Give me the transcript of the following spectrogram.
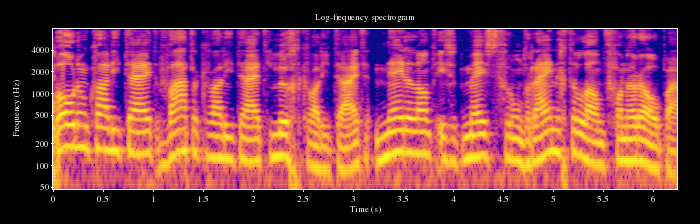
Bodemkwaliteit, waterkwaliteit, luchtkwaliteit. Nederland is het meest verontreinigde land van Europa.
